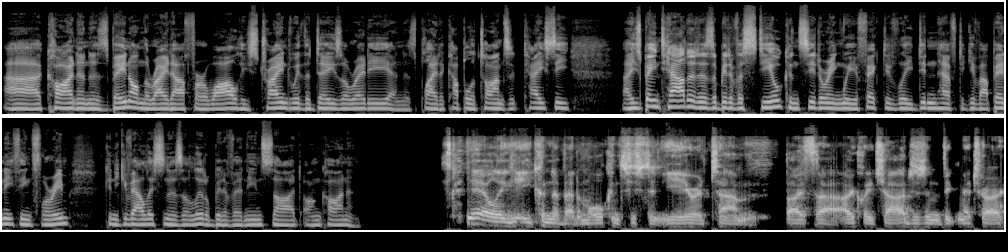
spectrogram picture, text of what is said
Uh, Kynan has been on the radar for a while. He's trained with the D's already and has played a couple of times at Casey. Uh, he's been touted as a bit of a steal considering we effectively didn't have to give up anything for him. Can you give our listeners a little bit of an insight on Kynan? Yeah, well, he, he couldn't have had a more consistent year at um, both uh, Oakleigh Chargers and Vic Metro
